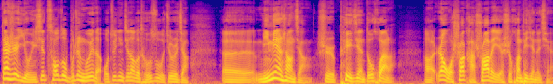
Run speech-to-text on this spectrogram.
但是有一些操作不正规的，我最近接到个投诉，就是讲呃，明面上讲是配件都换了啊，让我刷卡刷的也是换配件的钱，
